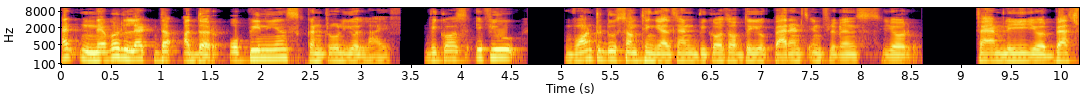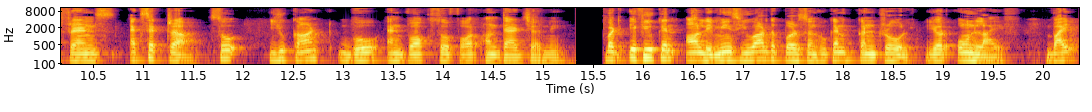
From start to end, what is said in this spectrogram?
And never let the other opinions control your life. Because if you want to do something else and because of the your parents influence your family your best friends etc so you can't go and walk so far on that journey. But if you can only means you are the person who can control your own life by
